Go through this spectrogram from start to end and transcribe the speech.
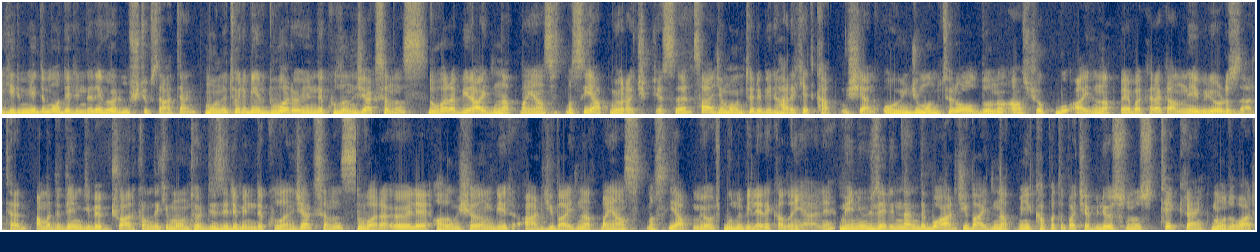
A27 modelinde de görmüştük zaten. Monitörü bir duvar önünde kullanacaksanız duvara bir aydınlatma yansıtması yapmıyor açıkçası. Sadece monitöre bir hareket katmış. Yani oyuncu monitörü olduğunu az çok bu aydınlatmaya bakarak anlayabiliyoruz zaten. Ama dediğim gibi şu arkamdaki monitör diziliminde kullanacaksanız duvara öyle ağım şağım bir RGB aydınlatma yansıtması yapmıyor. Bunu bilerek alın yani. Menü üzerinden de bu RGB aydınlatmayı kapatıp açabiliyorsunuz. Tek renk modu var.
